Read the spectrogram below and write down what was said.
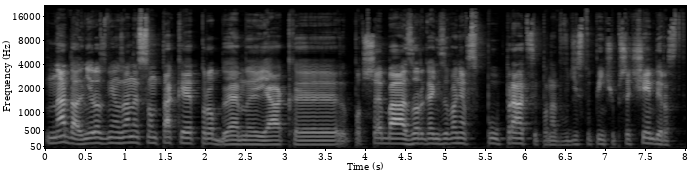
nadal nierozwiązane są takie problemy jak potrzeba zorganizowania współpracy ponad 25 przedsiębiorstw,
